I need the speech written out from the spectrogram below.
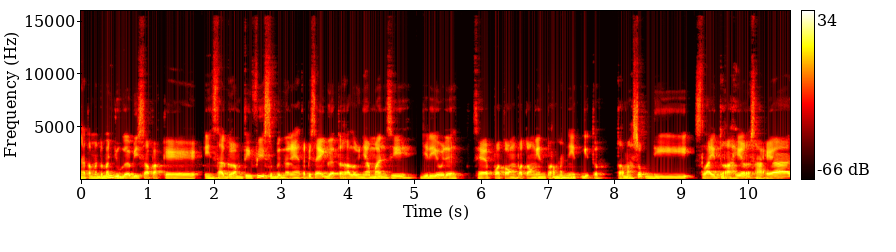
Nah teman-teman juga bisa pakai Instagram TV sebenarnya, tapi saya gak terlalu nyaman sih. Jadi yaudah saya potong-potongin per menit gitu. Termasuk di slide terakhir saya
